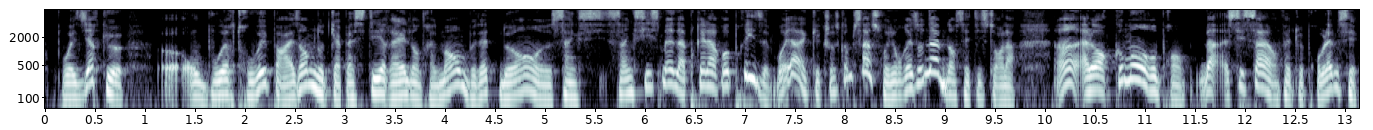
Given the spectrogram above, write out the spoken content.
On pourrait se dire que on pourrait retrouver par exemple notre capacité réelle d'entraînement peut-être dans 5-6 euh, semaines après la reprise. Voilà, quelque chose comme ça, soyons raisonnables dans cette histoire-là. Hein Alors comment on reprend? Ben, C'est ça en fait le problème, c'est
